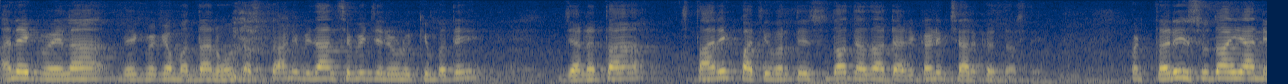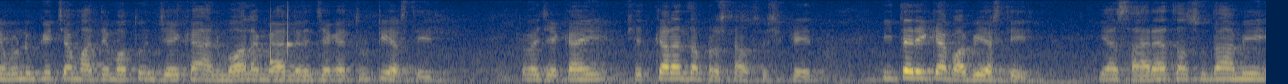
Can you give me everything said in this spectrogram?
अनेक वेळेला वेगवेगळं मतदान होत असतं आणि विधानसभेच्या निवडणुकीमध्ये जनता स्थानिक पातळीवरती सुद्धा त्याचा त्या ठिकाणी विचार करत असते. पण तरीसुद्धा या निवडणुकीच्या माध्यमातून जे काय अनुभवाला मिळालेले जे काही त्रुटी असतील किंवा जे काही शेतकऱ्यांचा प्रश्न असू शकेल इतरही काय बाबी असतील या साऱ्याचा सुद्धा आम्ही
